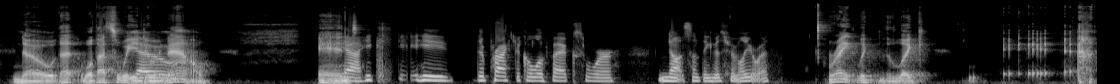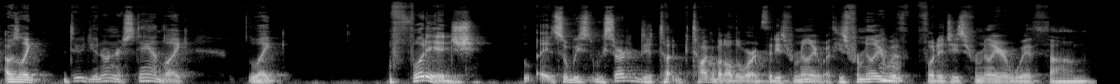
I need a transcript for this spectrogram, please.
no, that, well, that's the way you do it now. And yeah, he he the practical effects were not something he was familiar with. right, like, like, I was like, dude, you don't understand. Like, like footage. So we, we started to t- talk about all the words that he's familiar with. He's familiar Mhm. with footage. He's familiar with, um,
